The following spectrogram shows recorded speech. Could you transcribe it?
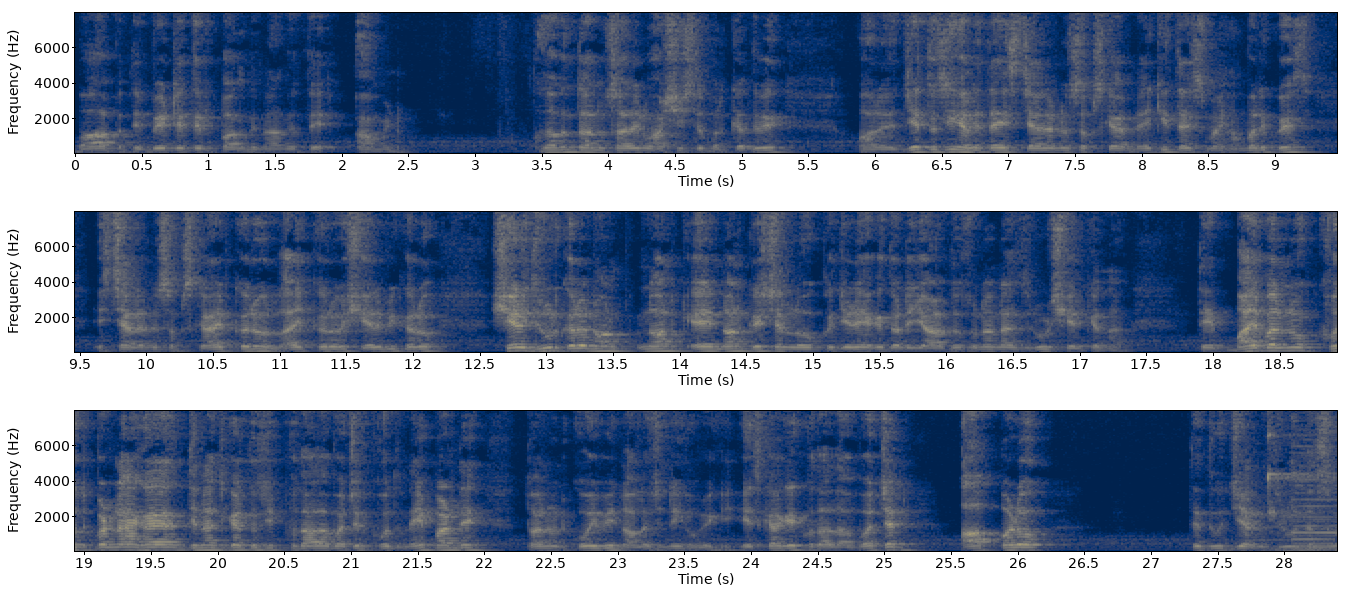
ਬਾਪ ਤੇ ਬੇਟੇ ਤੇ ਪਾਕ ਦੇ ਨਾਮ ਦੇ ਉੱਤੇ ਆਮੀਨ। ਖੁਦਾਵੰਦ ਤੁਹਾਨੂੰ ਸਾਰਿਆਂ ਨੂੰ ਆਸ਼ੀਸ਼ ਤੇ ਬਰਕਤ ਦੇਵੇ। ਔਰ ਜੇ ਤੁਸੀਂ ਹਲੇ ਤੱਕ ਇਸ ਚੈਨਲ ਨੂੰ ਸਬਸਕ੍ਰਾਈਬ ਨਹੀਂ ਕੀਤਾ, ਇਸ ਮਾਈ ਹੰਬਲ ਰਿਕੁਐਸਟ, ਇਸ ਚੈਨਲ ਨੂੰ ਸਬਸਕ੍ਰਾਈਬ ਕਰੋ, ਲਾਈਕ ਕਰੋ, ਸ਼ੇਅਰ ਵੀ ਕਰੋ। ਸ਼ੇਅਰ ਜ਼ਰੂਰ ਕਰੋ ਨਾਨ ਨਾਨ ਨਾਨ ਕ੍ਰਿਸਚੀਅਨ ਲੋਕ ਜਿਹੜੇ ਹੈਗੇ ਤੁਹਾਡੇ ਯਾਰ ਦੋਸਤ, ਉਹਨਾਂ ਨਾਲ ਜ਼ਰੂਰ ਸ਼ੇਅਰ ਕਰਨਾ। ਤੇ ਬਾਈਬਲ ਨੂੰ ਖੁਦ ਪੜ੍ਹਨਾ ਹੈਗਾ ਹੈ। ਜਿੰਨਾ ਚਿਰ ਤੁਸੀਂ ਖੁਦਾ ਦਾ ਵਚਨ ਖੁਦ ਨਹੀਂ ਪੜ੍ਹਦੇ, ਤੁਹਾਨੂੰ ਕੋਈ ਵੀ ਨੌਲੇਜ ਨਹੀਂ ਹੋਵੇਗੀ। ਇਸ ਕਰਕੇ ਖੁਦਾ ਦਾ ਵਚਨ ਆਪ ਪੜੋ ਤੇ ਦੂਜਿਆਂ ਨੂੰ ਜ਼ਰੂਰ ਦੱਸੋ।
